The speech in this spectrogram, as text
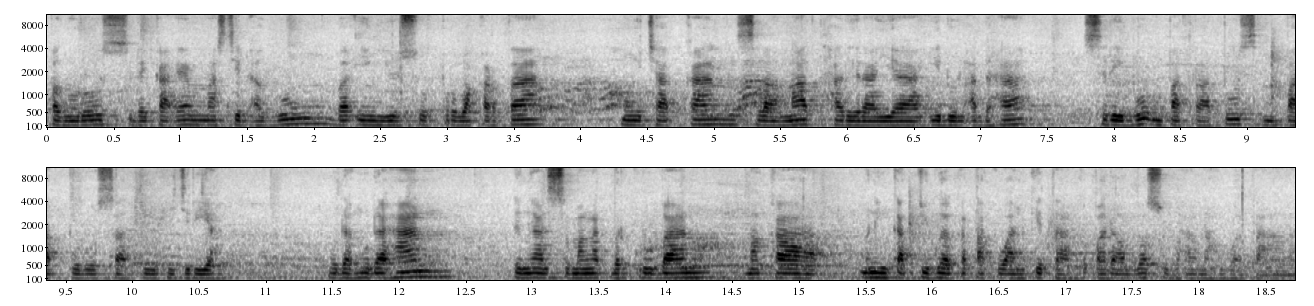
pengurus DKM Masjid Agung Baing Yusuf Purwakarta mengucapkan selamat Hari Raya Idul Adha 1441 Hijriah. Mudah-mudahan dengan semangat berkurban maka meningkat juga ketakwaan kita kepada Allah Subhanahu wa taala.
